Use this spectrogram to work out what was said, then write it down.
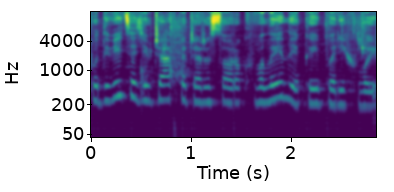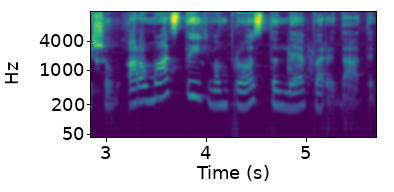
Подивіться, дівчатка, через 40 хвилин, який пиріг вийшов. Аромат стоїть вам просто не передати.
